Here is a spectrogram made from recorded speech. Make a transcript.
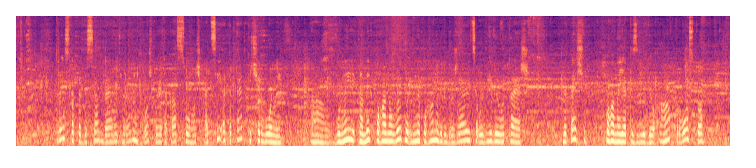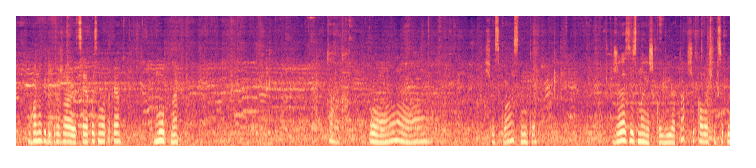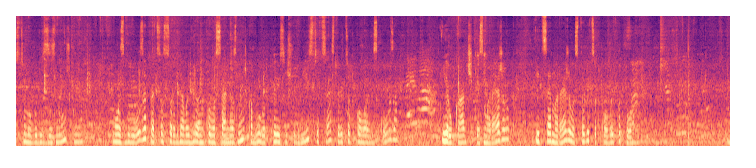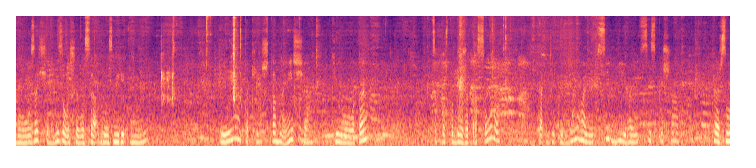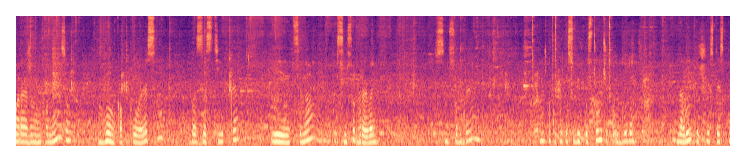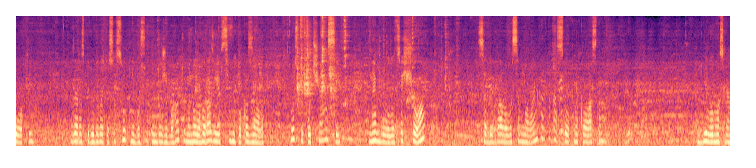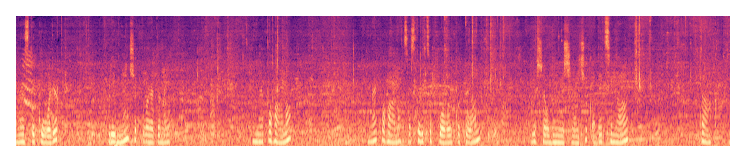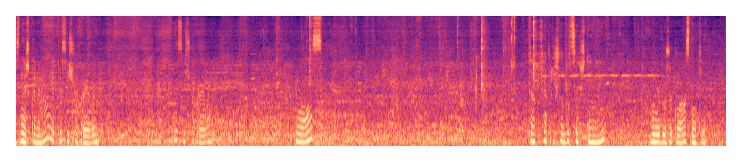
359 гривень коштує така сумочка. Ці етикетки червоні, вони на них погано видно і вони погано відображаються у відео теж. Не те, що погана якість відео, а просто погано відображаються. Якось воно таке мутне. Так. О, щось класненьке. Вже зі знижкою. Я так чекала, що ці костюми будуть зі знижкою. Ось блуза 549 гривень, колосальна знижка, було 1200, це 100% віскоза. І рукавчики з мережево. І це мережево 100% котон. Блуза, ще дві залишилося в розмірі L. І такі штани ще кілоти. Це просто дуже красиво. Так, діти бігають, всі бігають, всі спішать. Теж з мережевим понизу, гумка в поясі, без застіпки. І ціна 700 гривень. 700 гривень. Можна купити собі в костюмчику і буде на чистий спокій. Зараз піду дивитися сукні, бо суконь дуже багато. Минулого разу я всі не показала. Просто по часі не було. Це що? Це додавалося новенька така сукня класна. Біло-маслянистий колір. Ремінчик плетений. Непогано. Непогано. Це 100% котон. Лише один мішечок, а де ціна? Так, знижки немає, тисячу гривень. Тисячу гривень. Ось. Так, я прийшла до цих штанів. Вони дуже класненькі,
